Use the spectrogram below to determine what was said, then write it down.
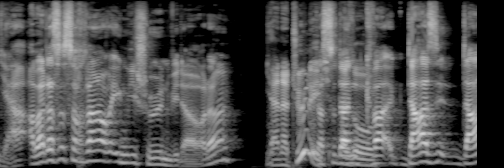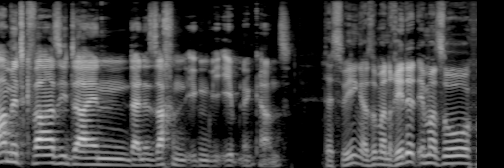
Ja, aber das ist doch dann auch irgendwie schön wieder, oder? Ja, natürlich. Dass du dann also, da, damit quasi dein, deine Sachen irgendwie ebnen kannst. Deswegen, also man redet immer so,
